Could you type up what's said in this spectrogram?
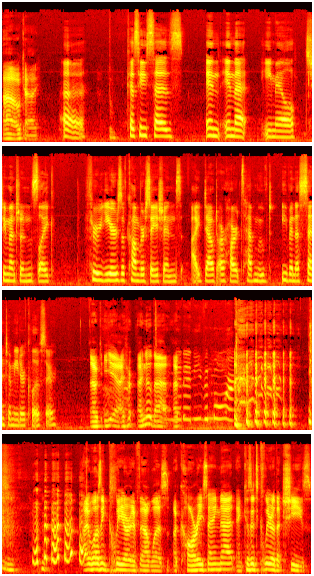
Oh, okay. Uh because he says in in that email she mentions like through years of conversations i doubt our hearts have moved even a centimeter closer Okay, yeah, I, heard, I know that. I, And even more. I wasn't clear if that was Akari saying that, and because it's clear that she's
